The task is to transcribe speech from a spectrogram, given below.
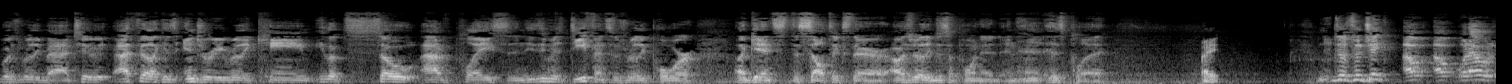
was really bad too. I feel like his injury really came. He looked so out of place, and even his defense was really poor against the Celtics. There, I was really disappointed in his play. Right. So, Jake, I, I, what I would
